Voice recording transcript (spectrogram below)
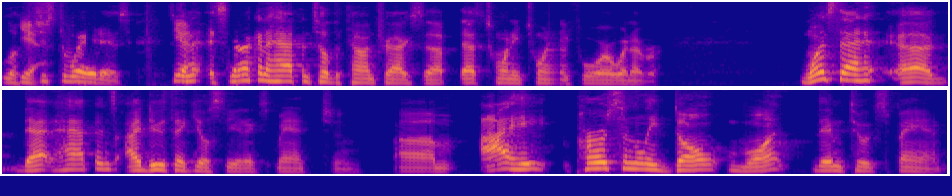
Look, Yeah. it's just the way it is. It's, Yeah. gonna, it's not going to happen until the contract's up. That's 2024 or whatever. Once that uh, that happens, I do think you'll see an expansion. Um, I personally don't want them to expand.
